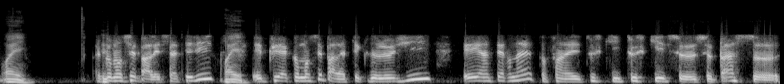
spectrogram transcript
Oui à commencer par les satellites, et puis à commencer par la technologie et Internet, enfin et tout ce qui tout ce qui se, se passe euh,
